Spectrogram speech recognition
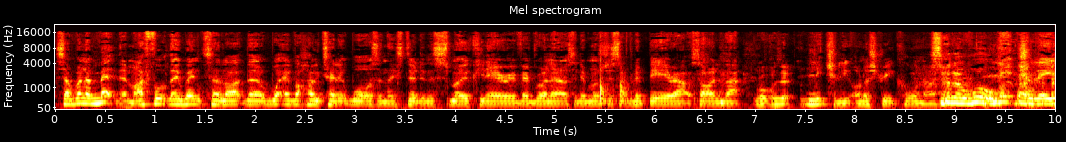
So when I met them, I thought they went to like the whatever hotel it was, and they stood in the smoking area of everyone else, and everyone's just having a beer outside and that. What was it? Literally on a street corner. So the wall. Literally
